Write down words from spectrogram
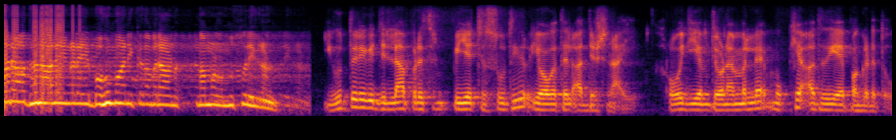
ആരാധനാലയങ്ങളെയും ബഹുമാനിക്കുന്നവരാണ് നമ്മൾ മുസ്ലിങ്ങൾ. യൂത്ത് ലീഗ് ജില്ലാ പ്രസിഡന്റ് പി എച്ച് സുധീർ യോഗത്തിൽ അധ്യക്ഷനായി. Roji M John M L A മുഖ്യ അതിഥിയായി പങ്കെടുത്തു.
